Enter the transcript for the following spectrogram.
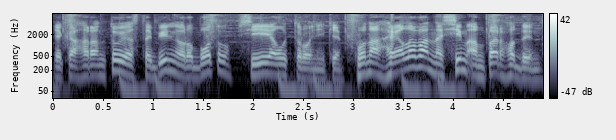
яка гарантує стабільну роботу всієї електроніки. Вона гелева на 7 Ампер годин.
